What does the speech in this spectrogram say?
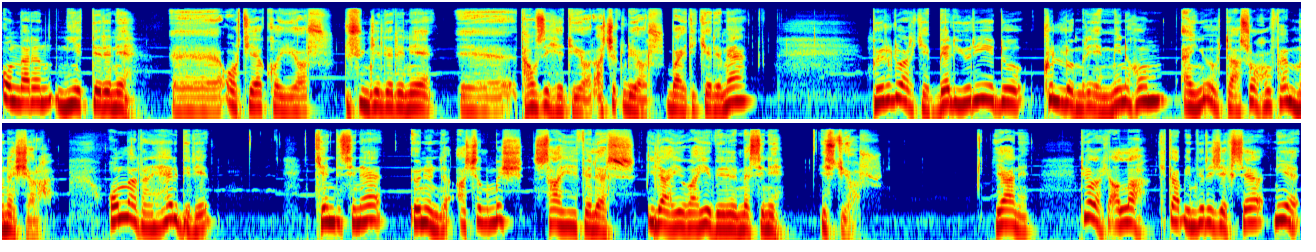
Onların niyetlerini e, ortaya koyuyor, düşüncelerini e, tavzih ediyor, açıklıyor bu ayet-i kerime. Buyuruluyor ki bel yuridu kullu mri'in minhum en yu'ta suhufen müneşşera. Onlardan her biri kendisine önünde açılmış sahifeler, ilahi vahiy verilmesini istiyor. Yani diyorlar ki Allah kitap indirecekse niye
